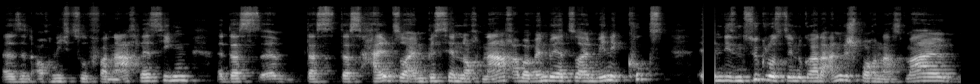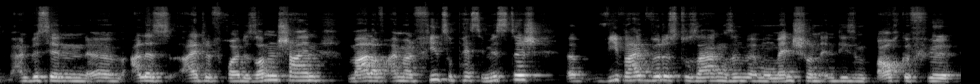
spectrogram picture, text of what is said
äh, sind auch nicht zu vernachlässigen. Äh, das, äh, das, das halt so ein bisschen noch nach, aber wenn du jetzt so ein wenig guckst, in diesen Zyklus, den du gerade angesprochen hast, mal ein bisschen äh, alles eitel Freude, Sonnenschein, mal auf einmal viel zu pessimistisch. Äh, wie weit würdest du sagen, sind wir im Moment schon in diesem Bauchgefühl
